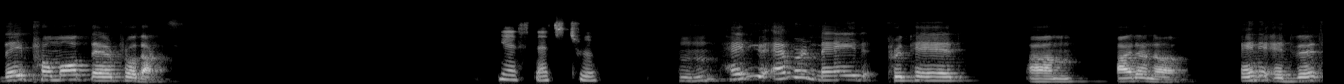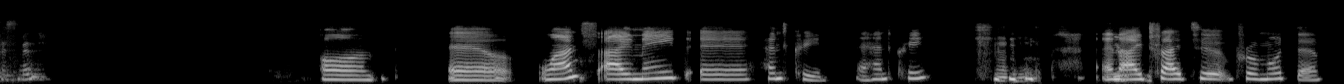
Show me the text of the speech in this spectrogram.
they promote their products. Yes, that's true. Mhm. Have you ever made prepared, um, I don't know, any advertisement? Um, uh, once I made a hand cream, a hand cream, Mhm. and You- I tried to promote them.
